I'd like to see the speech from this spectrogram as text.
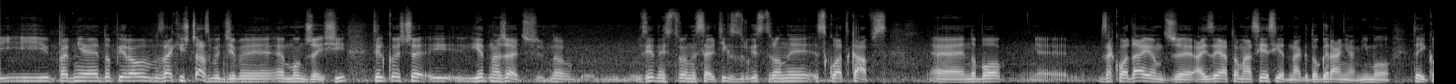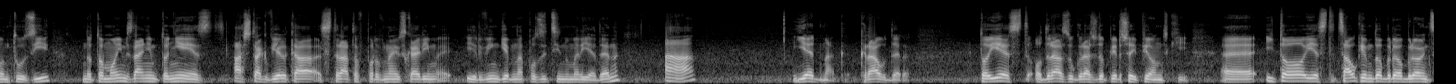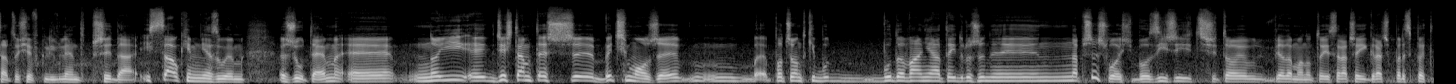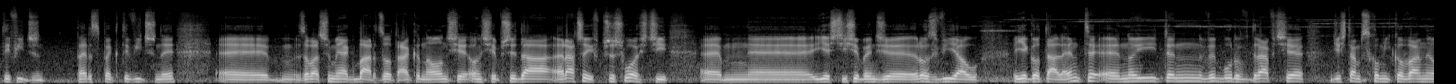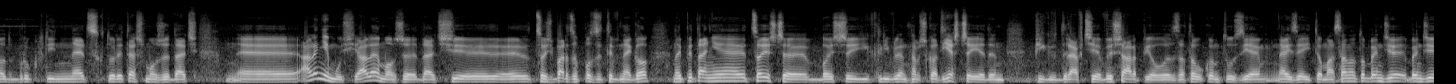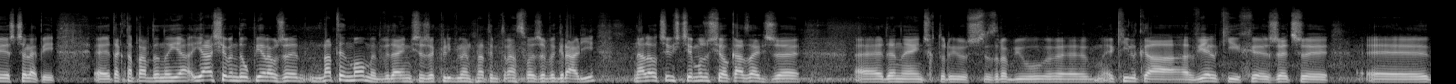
i pewnie dopiero za jakiś czas będziemy mądrzejsi. Tylko jeszcze jedna rzecz. No, z jednej strony Celtics, z drugiej strony skład Cavs. E, no bo e, zakładając, że Isaiah Thomas jest jednak do grania mimo tej kontuzji, no to moim zdaniem to nie jest aż tak wielka strata w porównaniu z Kyrie Irvingiem na pozycji numer jeden, a jednak Crowder to jest od razu grać do pierwszej piątki. E, I to jest całkiem dobry obrońca, co się w Cleveland przyda i z całkiem niezłym rzutem. E, no i e, gdzieś tam też być może początki budowania tej drużyny na przyszłość, bo Zizic to wiadomo, no to jest raczej gracz perspektywiczny, perspektywiczny. Zobaczymy jak bardzo, tak? No on się, on się przyda raczej w przyszłości, jeśli się będzie rozwijał jego talent. No i ten wybór w drafcie gdzieś tam schomikowany od Brooklyn Nets, który też może dać, e, ale nie musi, ale może dać e, coś bardzo pozytywnego. No i pytanie, co jeszcze, bo jeszcze i Cleveland na przykład jeszcze jeden pik w drafcie wyszarpią za tą kontuzję Isaiah Thomasa, no to będzie, będzie jeszcze lepiej. E, tak naprawdę no ja, ja się będę upierał, że na ten moment wydaje mi się, że Cleveland na tym transferze wygrali, no ale oczywiście może się okazać, że e, Dan Ainge, który już zrobił e, kilka wielkich rzeczy, e,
